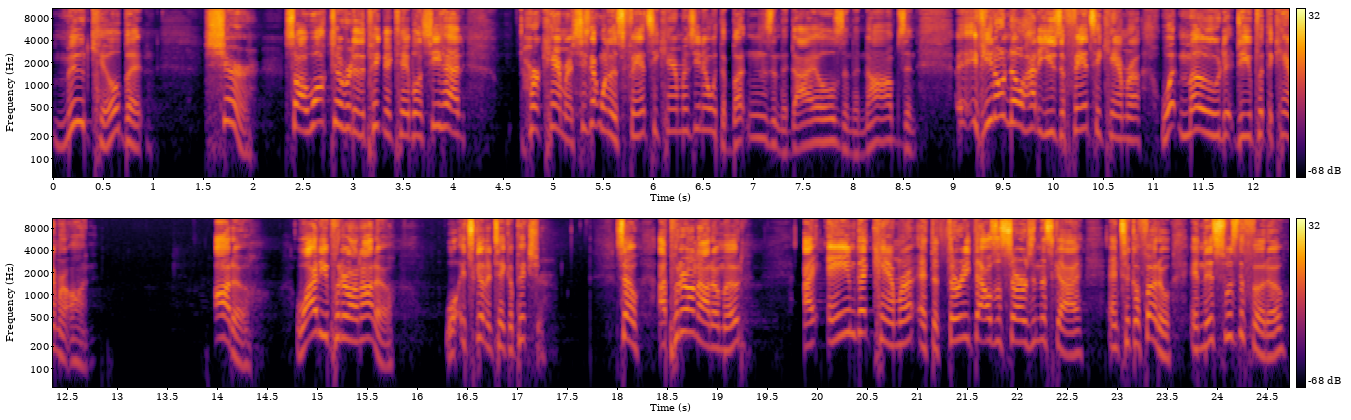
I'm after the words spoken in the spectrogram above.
mood kill, but sure. So I walked over to the picnic table and she had her camera. She's got one of those fancy cameras, you know, with the buttons and the dials and the knobs. And if you don't know how to use a fancy camera, what mode do you put the camera on? Auto. Why do you put it on auto? Well, it's going to take a picture. So I put it on auto mode. I aimed that camera at the 30,000 stars in the sky and took a photo. And this was the photo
